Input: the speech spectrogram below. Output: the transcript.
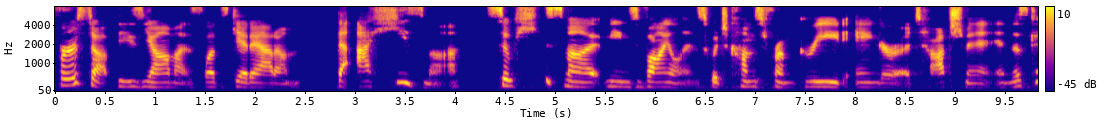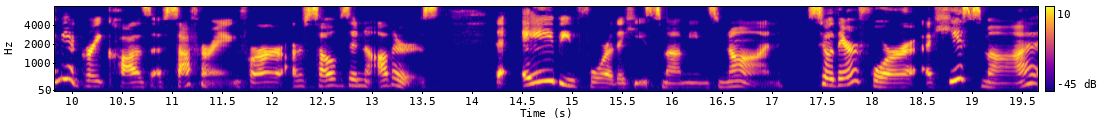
first up, these yamas. Let's get at them. The ahisma. So, hisma means violence, which comes from greed, anger, attachment, and this can be a great cause of suffering for ourselves and others. The A before the hisma means non. So therefore, a hisma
